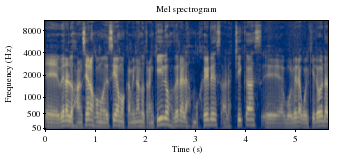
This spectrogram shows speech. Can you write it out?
eh, ver a los ancianos, como decíamos, caminando tranquilos, ver a las mujeres, a las chicas, volver a cualquier hora,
